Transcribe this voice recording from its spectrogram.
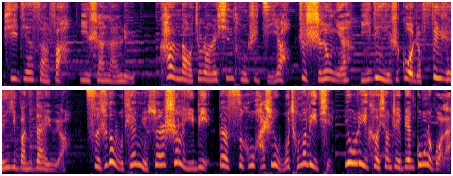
披肩散发，衣衫褴褛，看到就让人心痛至极啊！这十六年一定也是过着非人一般的待遇啊！此时的武天女虽然失了一臂，但似乎还是有无穷的力气，又立刻向这边攻了过来。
